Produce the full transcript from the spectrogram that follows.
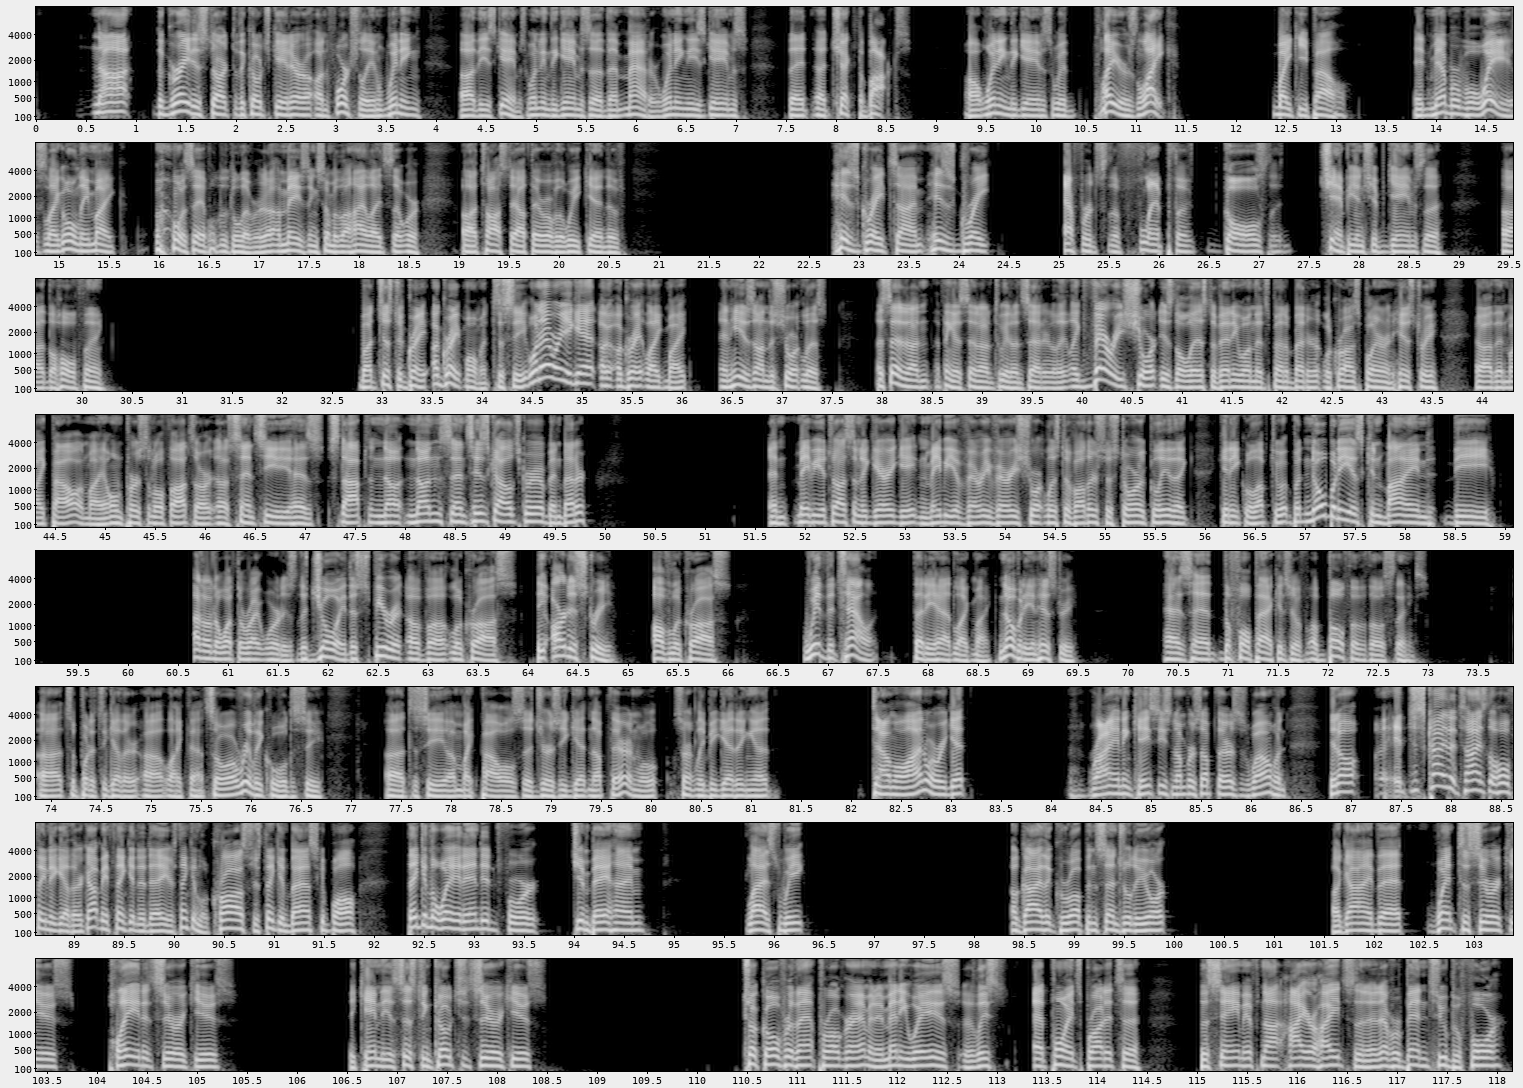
not the greatest start to the Coach Gait era, unfortunately, in winning uh, these games, winning the games uh, that matter, winning these games that uh, check the box, winning the games with players like Mikey Powell in memorable ways, like only Mike was able to deliver. Amazing some of the highlights that were uh, tossed out there over the weekend of his great time, his great efforts, the flip, the goals, the championship games, the uh, the whole thing. But just a great a great moment to see. Whenever you get a, a great like Mike, and he is on the short list. I said it on, I think I said it on a tweet on Saturday. Like, very short is the list of anyone that's been a better lacrosse player in history uh, than Mike Powell. And my own personal thoughts are uh, since he has stopped, no, none since his college career have been better. And maybe you toss into Gary Gayton, maybe a very, very short list of others historically that can equal up to it. But nobody has combined the, I don't know what the right word is, the joy, the spirit of uh, lacrosse, the artistry of lacrosse with the talent that he had like Mike. Nobody in history has had the full package of, of both of those things uh, to put it together uh, like that. So uh, really cool to see uh, to see uh, Mike Powell's uh, jersey getting up there, and we'll certainly be getting it down the line where we get Ryan and Casey's numbers up there as well. But you know, it just kind of ties the whole thing together. It got me thinking today. You're thinking lacrosse, you're thinking basketball, thinking the way it ended for Jim Boeheim last week a guy that grew up in central New York, a guy that went to Syracuse, played at Syracuse, became the assistant coach at Syracuse, took over that program, and in many ways, at least at points, brought it to the same, if not higher heights than it had ever been to before.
